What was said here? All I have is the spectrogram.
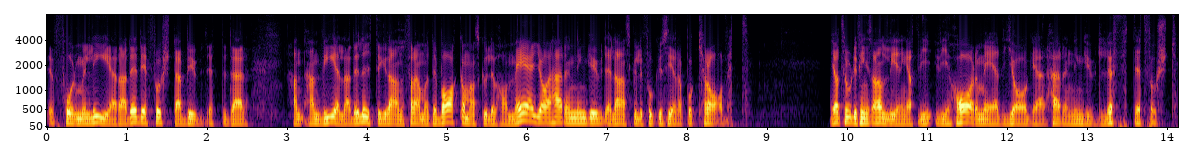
eh, formulerade det första budet där han, han velade lite grann fram och tillbaka om han skulle ha med Jag är Herren din Gud eller han skulle fokusera på kravet. Jag tror det finns anledning att vi, vi har med Jag är Herren din Gud löftet först.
